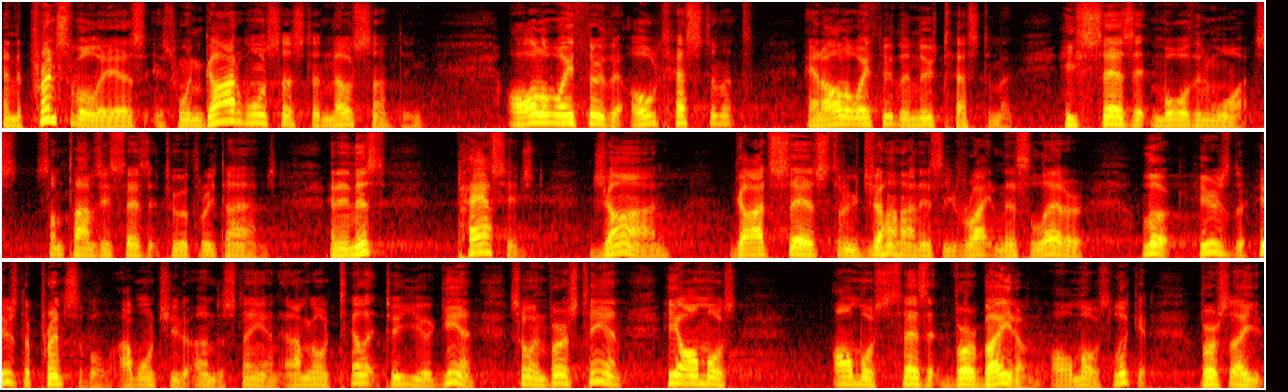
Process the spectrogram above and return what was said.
And the principle is, is when God wants us to know something, All the way through the Old Testament and all the way through the New Testament, he says it more than once. Sometimes he says it two or three times. And in this passage, John, God says through John as he's writing this letter, look, here's the, here's the principle I want you to understand. And I'm going to tell it to you again. So in verse 10, he almost, almost says it verbatim, almost. Look at verse 8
